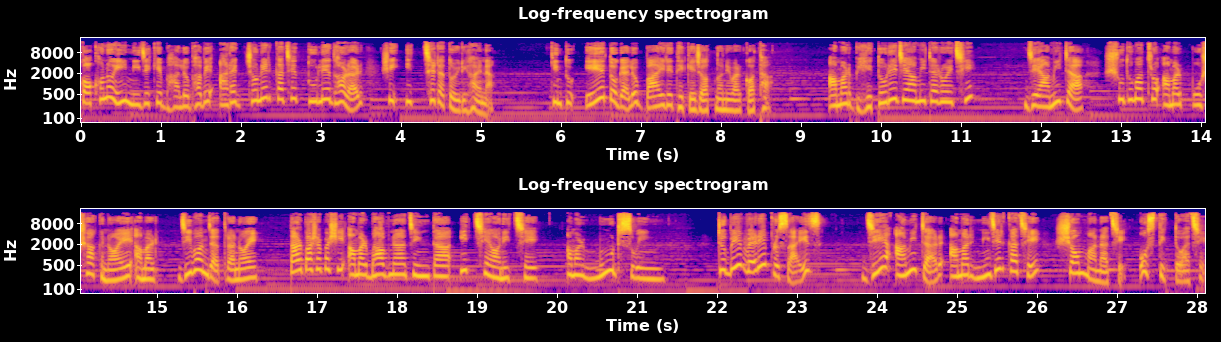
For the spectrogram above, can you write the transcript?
কখনোই নিজেকে ভালোভাবে আরেকজনের কাছে তুলে ধরার সেই ইচ্ছেটা তৈরি হয় না। কিন্তু এ তো গেল বাইরে থেকে যত্ন নেওয়ার কথা। আমার ভেতরে যে আমিটা রয়েছি যে আমিটা শুধুমাত্র আমার পোশাক নয়, আমার জীবনযাত্রা নয়, তার পাশাপাশি আমার ভাবনা, চিন্তা, ইচ্ছে, অনিচ্ছে, আমার mood swing to be very precise যে আমিটার আমার নিজের কাছে সম্মান আছে, অস্তিত্ব আছে।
